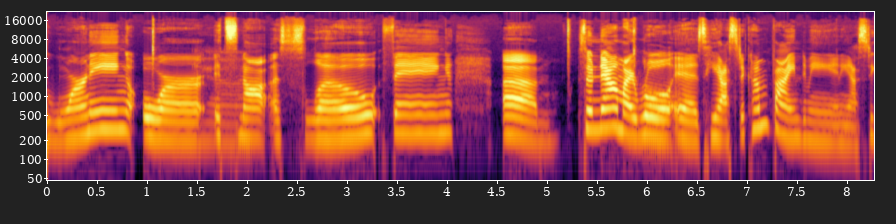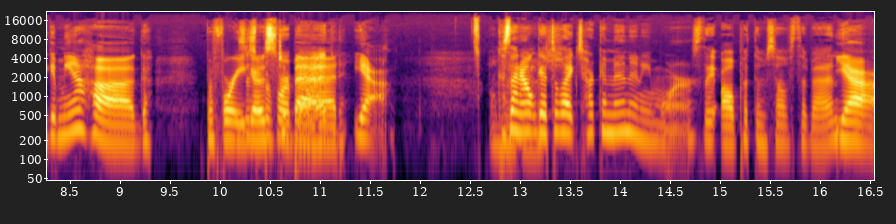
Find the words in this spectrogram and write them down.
warning or it's not a slow thing. Um, so now my rule Aw. is he has to come find me and he has to give me a hug before he Is goes before to bed? bed. Yeah. Oh Because my I don't get to like tuck him in anymore. So they all put themselves to bed. Yeah.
